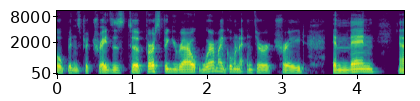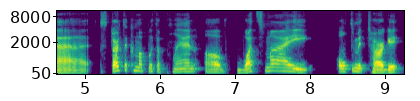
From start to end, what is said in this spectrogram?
opens for trades is to first figure out where am I going to enter a trade and then uh, start to come up with a plan of what's my ultimate target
